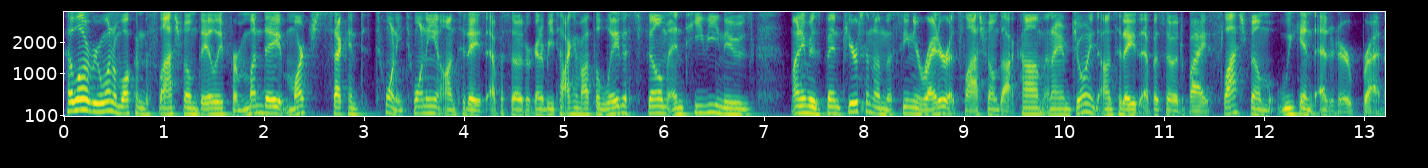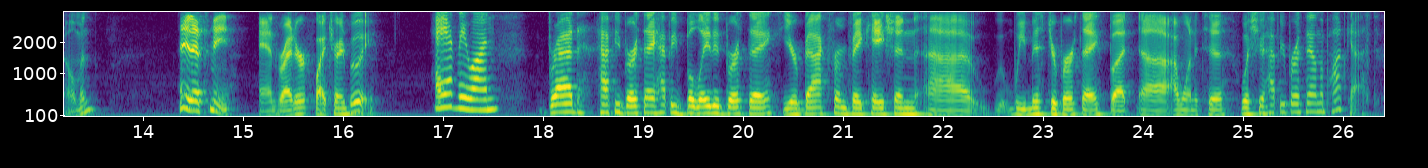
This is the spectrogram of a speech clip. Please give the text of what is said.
Hello, everyone, and welcome to Slash Film Daily for Monday, March 2nd, 2020. On today's episode, we're going to be talking about the latest film and TV news. My name is Ben Pearson. I'm the senior writer at SlashFilm.com, and I am joined on today's episode by Slash Film weekend editor Brad Oman. Hey, that's me. And writer Hoai-Tran Bui. Hey, everyone. Brad, happy birthday. Happy belated birthday. You're back from vacation. Uh, we missed your birthday, but uh, I wanted to wish you a happy birthday on the podcast.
